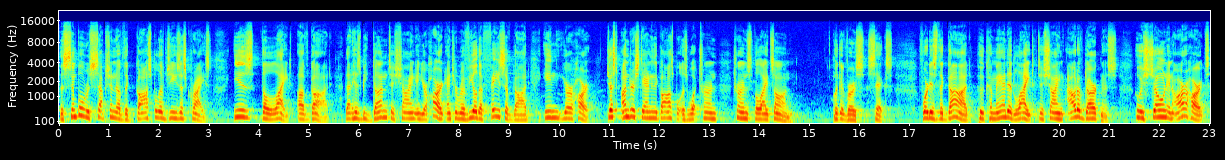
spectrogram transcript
The simple reception of the gospel of Jesus Christ is the light of God that has begun to shine in your heart and to reveal the face of God in your heart. Just understanding the gospel is what turn, turns the lights on. Look at verse 6. For it is the God who commanded light to shine out of darkness, who has shown in our hearts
